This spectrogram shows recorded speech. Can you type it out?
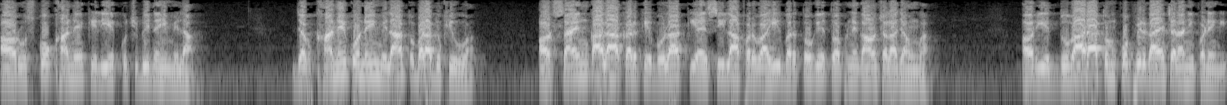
और उसको खाने के लिए कुछ भी नहीं मिला। जब खाने को नहीं मिला तो बड़ा दुखी हुआ और सायंकाल आकर के बोला कि ऐसी लापरवाही बरतोगे तो अपने गाँव चला जाऊँगा और ये दोबारा तुमको फिर गायें चलानी पड़ेंगी।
